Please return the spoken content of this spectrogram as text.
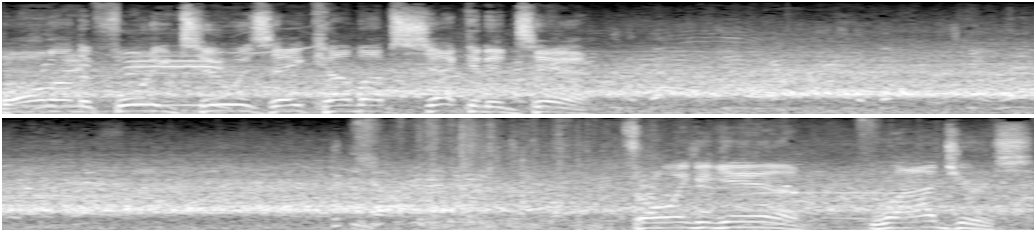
Ball on the 42 as they come up second and 10. Throwing again. Rodgers.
